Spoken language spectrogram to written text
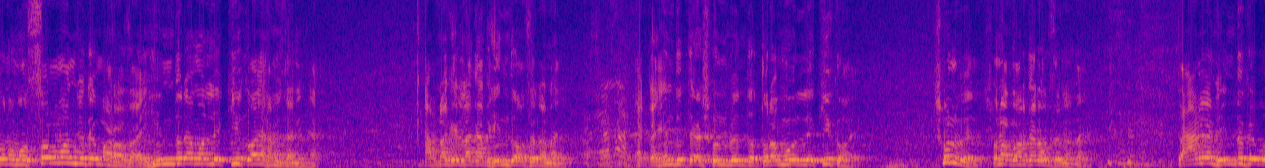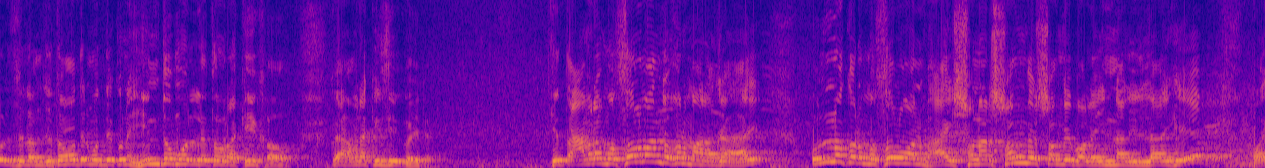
কোনো মুসলমান যদি মারা যায় হিন্দুরা মরলে কি কয় আমি জানি না। আপনাকে এলাকাতে হিন্দু আছে না নাই? একটা হিন্দুতে শুনবেন তো তোরা মরলে কি কয়? শুনবেন শোনা দরকার আছে না নাই? তা আমি এক হিন্দুকে বলছিলাম যে তোমাদের মধ্যে কোনো হিন্দু মরলে তোমরা কি খাও? আমরা কিছুই কই না। কিন্তু আমরা মুসলমান যখন মারা যায় অন্য কোনো মুসলমান ভাই শোনার সঙ্গে সঙ্গে বলে, ইন্না লিল্লাহে বা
